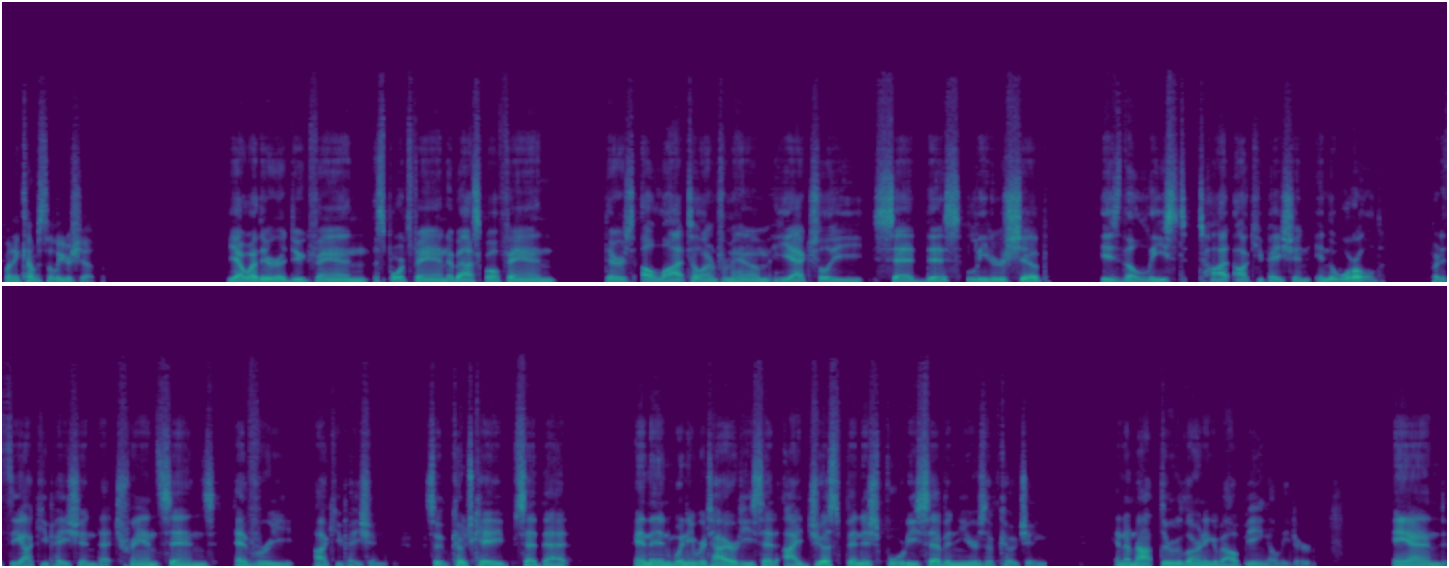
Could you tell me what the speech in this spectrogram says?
when it comes to leadership? Yeah, whether you're a Duke fan, a sports fan, a basketball fan, there's a lot to learn from him. He actually said this leadership is the least taught occupation in the world, but it's the occupation that transcends every occupation. So Coach K said that and then when he retired, he said, I just finished 47 years of coaching and I'm not through learning about being a leader. And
